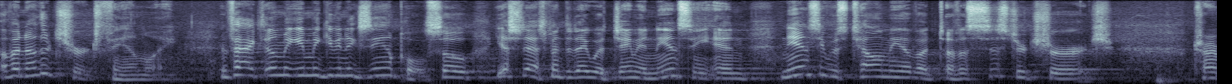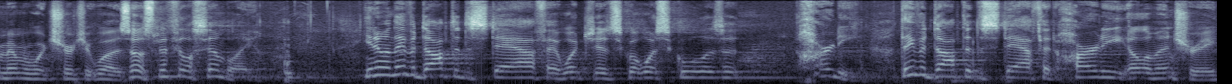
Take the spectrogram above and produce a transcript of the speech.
of another church family. In fact, let me, let me give you an example. So, yesterday I spent the day with Jamie and Nancy, and Nancy was telling me of a, of a sister church. I'm trying to remember what church it was. Oh, Smithfield Assembly. You know, and they've adopted the staff at what, at what school is it? Hardy. They've adopted the staff at Hardy Elementary.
